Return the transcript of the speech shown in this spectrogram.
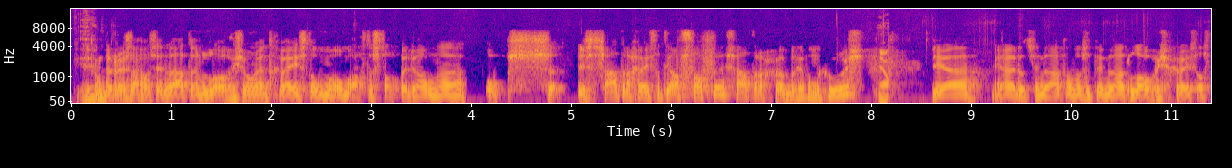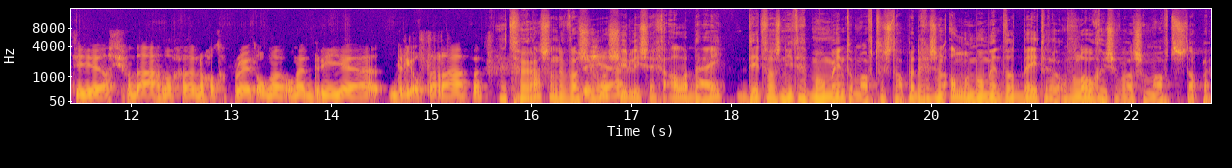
Eh, De rustdag was inderdaad een logisch moment geweest om, om af te stappen. Dan eh, op is het zaterdag geweest dat hij afstapte? Zaterdag eh, begin van de koers? Ja. Ja, ja, dat is inderdaad. Dan was het inderdaad logisch geweest als hij als die vandaag nog, eh, nog had geprobeerd om, eh, om er drie, eh, drie op te rapen. Het verrassende was, Dus jongens, ja. jullie zeggen allebei... dit was niet het moment om af te stappen. Er is een ander moment wat beter of logischer was om af te stappen.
